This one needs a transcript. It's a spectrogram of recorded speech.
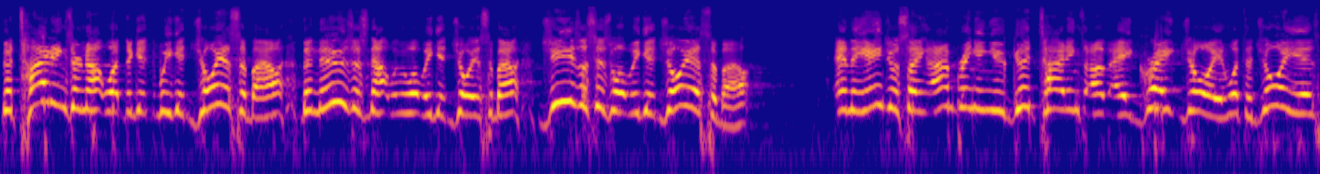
The tidings are not what get, we get joyous about. The news is not what we get joyous about. Jesus is what we get joyous about. And the angel is saying, I'm bringing you good tidings of a great joy. And what the joy is,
